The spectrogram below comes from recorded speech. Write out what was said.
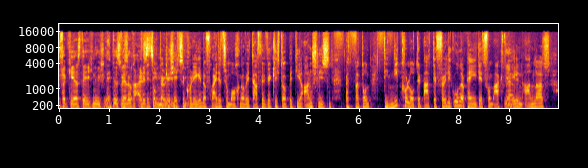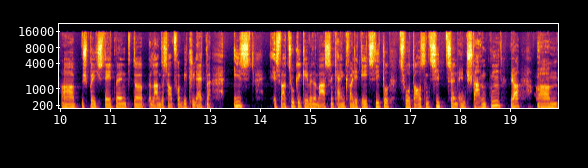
verkehrstechnisch. Das wäre also, doch alles Thema. Um der geschätzten Kollegin eine Freude zu machen, aber ich darf mir wirklich da bei dir anschauen, anschließen. Pardon, die Nicolo-Debatte, völlig unabhängig jetzt vom aktuellen ja. Anlass, äh, sprich Statement der Landeshauptfrau Mikl-Leitner, ist es war zugegebenermaßen kein Qualitätstitel 2017 entstanden, ja, ähm,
